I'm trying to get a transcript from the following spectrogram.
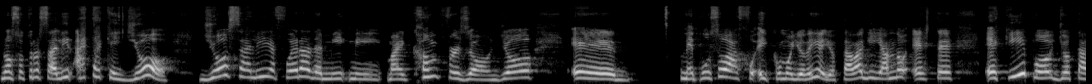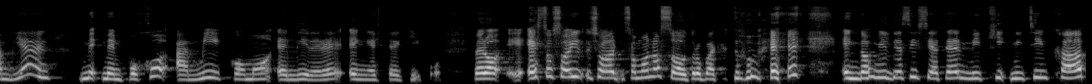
nosotros salir hasta que yo, yo salí afuera de mi, mi my comfort zone, yo eh, me puso a, y como yo dije, yo estaba guiando este equipo, yo también me, empujó a mí como el líder en este equipo. Pero eh, esto soy, somos nosotros, para que tú veas, en 2017, mi, mi Team Cup,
